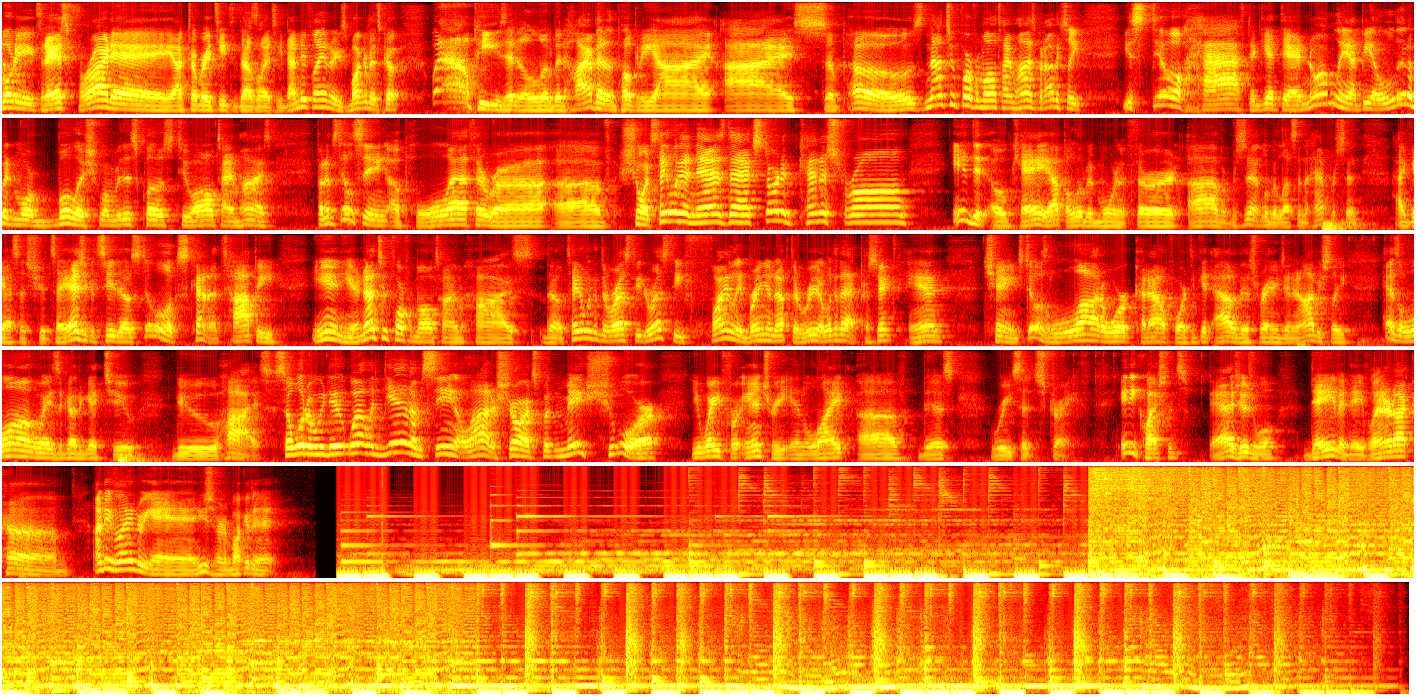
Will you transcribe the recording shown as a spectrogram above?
morning. Today is Friday, October 18th, 2019. I'm Dave Landry's Market Bits go. Well, P's hit it a little bit higher, better than of the eye, I suppose. Not too far from all time highs, but obviously you still have to get there. Normally, I'd be a little bit more bullish when we're this close to all time highs, but I'm still seeing a plethora of shorts. Take a look at NASDAQ. Started kind of strong, ended okay, up a little bit more than a third of a percent, a little bit less than a half percent, I guess I should say. As you can see, though, still looks kind of toppy in here. Not too far from all-time highs, though. Take a look at the Rusty. The Rusty finally bringing up the rear. Look at that percent and change. Still has a lot of work cut out for it to get out of this range, and it obviously has a long ways to go to get to new highs. So what do we do? Well, again, I'm seeing a lot of shorts, but make sure you wait for entry in light of this recent strength. Any questions? As usual, dave at davelandry.com. I'm Dave Landry, and you just heard about it.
